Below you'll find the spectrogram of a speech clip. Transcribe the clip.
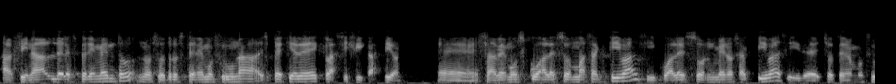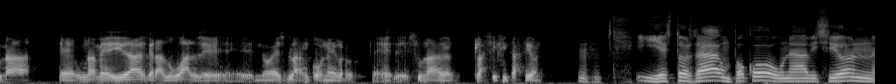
al final del experimento, nosotros tenemos una especie de clasificación eh, sabemos cuáles son más activas y cuáles son menos activas y de hecho tenemos una, eh, una medida gradual, eh, no es blanco o negro, es una clasificación. Y esto os da un poco una visión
